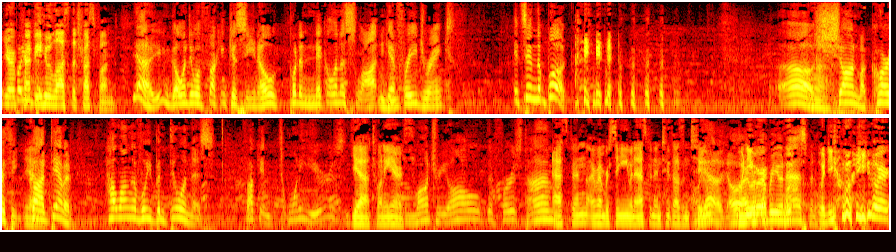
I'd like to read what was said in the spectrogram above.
You're a But you preppy who lost the trust fund. Yeah, you can go into a fucking casino, put a nickel in a slot, and Mm-hmm. get free drinks. It's in the book. oh, Sean McCarthy. Yeah. God damn it. How long have we been doing this? Fucking 20 years? Yeah, 20 years. Montreal the first time? Aspen. I remember seeing you in Aspen in 2002. Oh, yeah. Oh, I remember you in when- Aspen. When you when you were,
